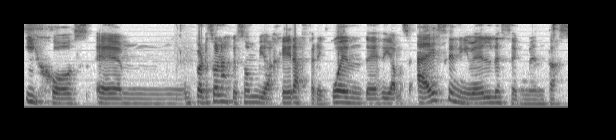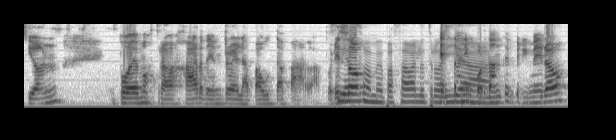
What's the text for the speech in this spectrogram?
hijos, em, personas que son viajeras frecuentes, digamos, a ese nivel de segmentación podemos trabajar dentro de la pauta paga. Por eso, me pasaba el otro es tan importante primero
